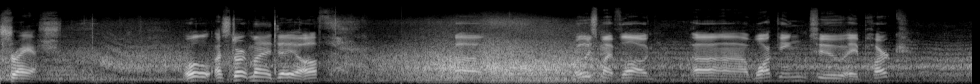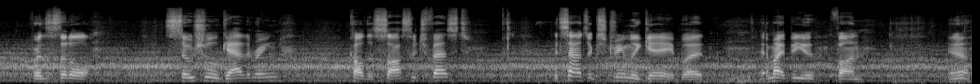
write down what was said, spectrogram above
trash. Well, I start my day off, uh, or at least my vlog, uh, walking to a park for this little social gathering called the Sausage Fest. It sounds extremely gay, but it might be fun. You know,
